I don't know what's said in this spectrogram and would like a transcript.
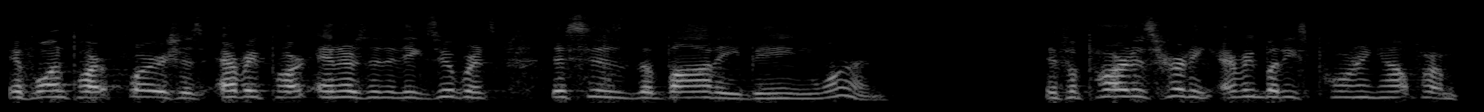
If one part flourishes, every part enters into the exuberance. This is the body being one. If a part is hurting, everybody's pouring out for him.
